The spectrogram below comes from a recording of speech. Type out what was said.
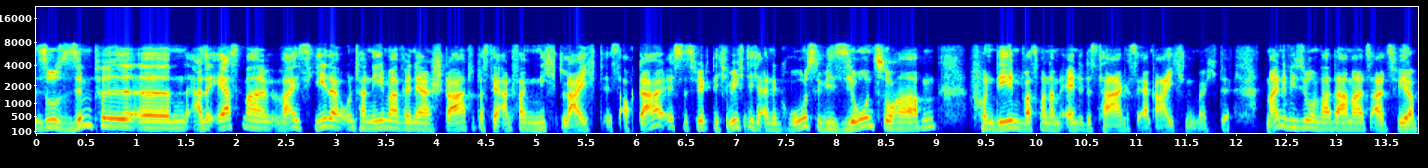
so simpel. Ähm, also erstmal weiß jeder Unternehmer, wenn er startet, dass der Anfang nicht leicht ist. Auch da ist es wirklich wichtig, eine große Vision zu haben von dem, was man am Ende des Tages erreichen möchte. Meine Vision war damals, als wir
